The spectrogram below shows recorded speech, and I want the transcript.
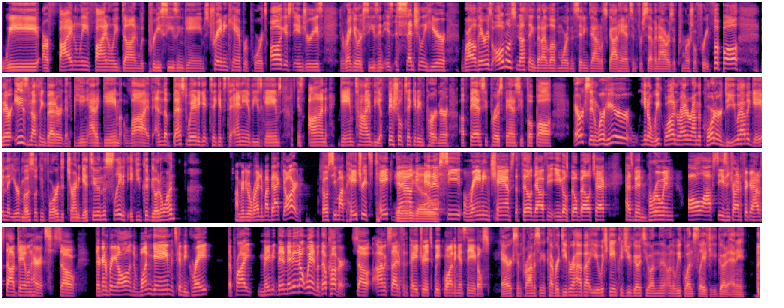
We are finally, finally done with preseason games, training camp reports, August injuries. The regular season is essentially here. While there is almost nothing that I love more than sitting down with Scott Hanson for seven hours of commercial free football, there is nothing better than being at a game live. And the best way to get tickets to any of these games is on Gametime, the official ticketing partner of Fantasy Pros Fantasy Football. Erickson, we're here, you know, week one right around the corner. Do you have a game that you're most looking forward to trying to get to in this slate if, if you could go to one? I'm going to go right into my backyard. Go see my Patriots take down the NFC reigning champs, the Philadelphia Eagles. Bill Belichick has been brewing all offseason trying to figure out how to stop Jalen Hurts. So they're going to bring it all into one game. It's going to be great. They'll probably, maybe, then maybe they don't win, but they'll cover. So I'm excited for the Patriots week one against the Eagles. Erickson promising a cover. Debra, how about you? Which game could you go to on the on the week one slate if you could go to any?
